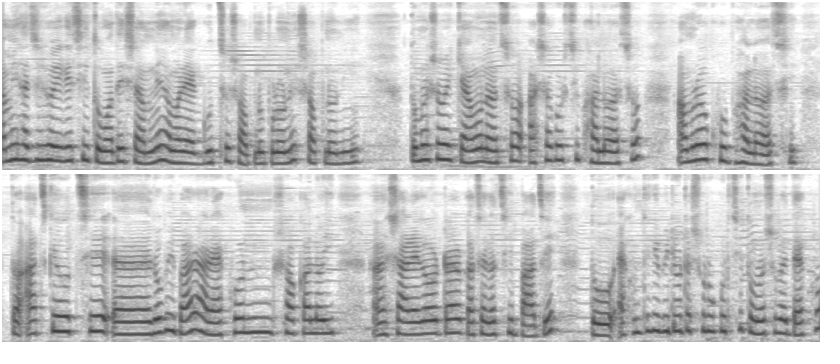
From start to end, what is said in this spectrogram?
আমি হাজির হয়ে গেছি তোমাদের সামনে আমার একগুচ্ছ স্বপ্নপূরণের স্বপ্ন নিয়ে। তোমরা সবাই কেমন আছো? আশা করছি ভালো আছো। আমরাও খুব ভালো আছি। তো আজকে হচ্ছে রবিবার আর এখন সকাল ওই সাড়ে এগারোটার কাছাকাছি বাজে। তো এখন থেকে ভিডিওটা শুরু করছি, তোমরা সবাই দেখো।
